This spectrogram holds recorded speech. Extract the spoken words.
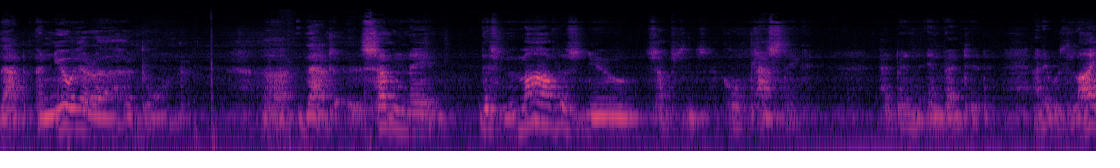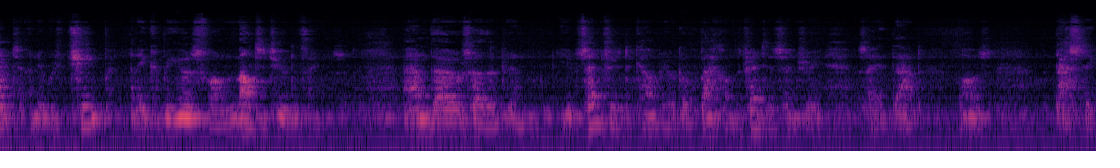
that a new era had dawned, that suddenly this marvelous new substance called plastic had been invented. And it was light and it was cheap and it could be used for a multitude of things. And uh, so that in centuries to come, you'll look back on the 20th century and say that was the plastic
